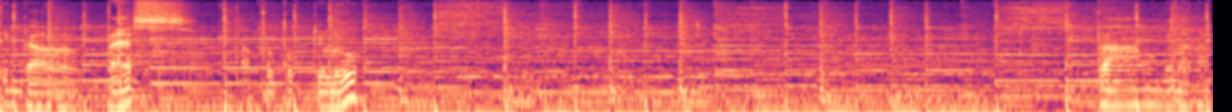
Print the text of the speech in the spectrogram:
Tinggal tes. Kita tutup dulu kita menggunakan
